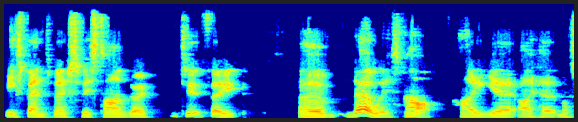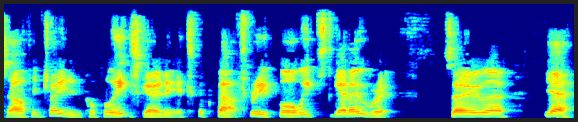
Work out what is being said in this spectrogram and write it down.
he spends most of his time going, "Is it fake?" Um, no, it's not. I uh, I hurt myself in training a couple of weeks ago, and it took about three or four weeks to get over it. So uh, yeah,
